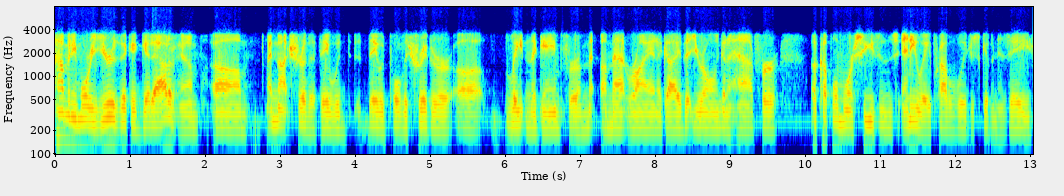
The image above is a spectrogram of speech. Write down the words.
how many more years they could get out of him. Um, I'm not sure that they would they would pull the trigger uh, late in the game for a, a Matt Ryan, a guy that you're only going to have for a couple more seasons anyway, probably just given his age.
